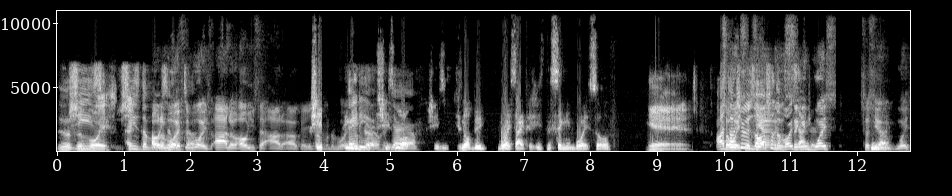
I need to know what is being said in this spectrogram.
the, the She's, voice. She's the voice. Oh, voice. the voice, of the voice. Otto. Oh, you said Otto. Okay, you're She- talking about the voice. ADO, She's yeah, not. yeah. She's she's not the voice actor. She's the singing voice, sort of. Yeah, I So thought wait, she so was had also the voice singing actor. voice. So she had a voice.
